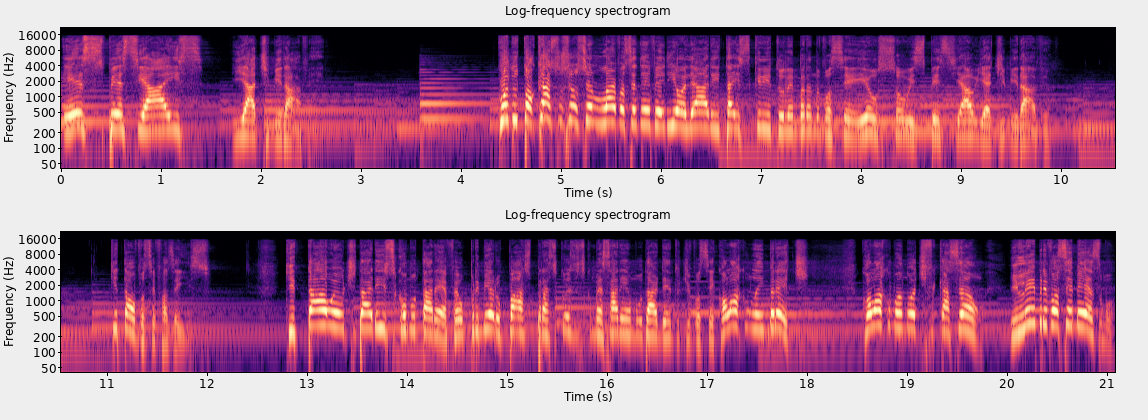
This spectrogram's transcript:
especiais e admiráveis. Quando tocasse o seu celular, você deveria olhar e está escrito, lembrando você: Eu sou especial e admirável. Que tal você fazer isso? Que tal eu te dar isso como tarefa? É o primeiro passo para as coisas começarem a mudar dentro de você. Coloca um lembrete, coloca uma notificação e lembre você mesmo:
